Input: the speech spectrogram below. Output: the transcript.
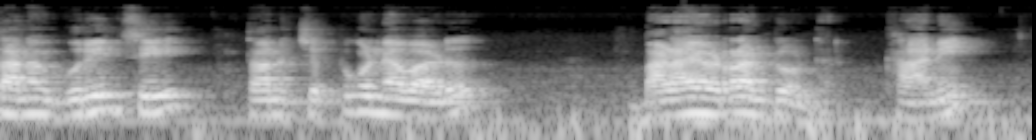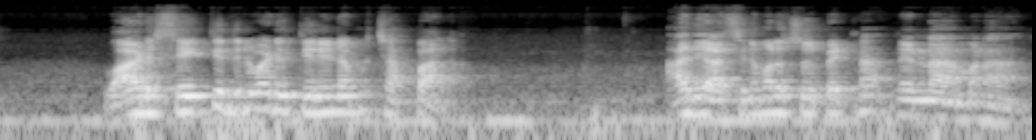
తన గురించి తాను చెప్పుకునేవాడు బడాయోడరా అంటూ ఉంటారు. కానీ వాడి శక్తి ఎదురు తెలియనప్పుడు చెప్పాలి. అది ఆ సినిమాలో చూపెట్టిన నిన్న మన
